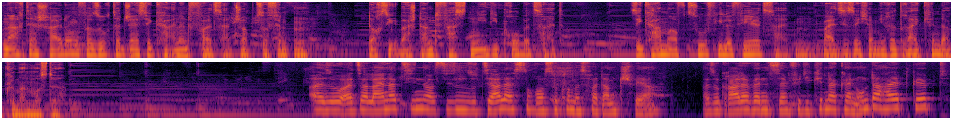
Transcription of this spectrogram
Nach der Scheidung versuchte Jessica einen Vollzeitjob zu finden. Doch sie überstand fast nie die Probezeit. Sie kam auf zu viele Fehlzeiten, weil sie sich um ihre drei Kinder kümmern musste. Also als Alleinerziehende aus diesen Sozialleistungen rauszukommen, ist verdammt schwer. Also gerade wenn es dann für die Kinder keinen Unterhalt gibt,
